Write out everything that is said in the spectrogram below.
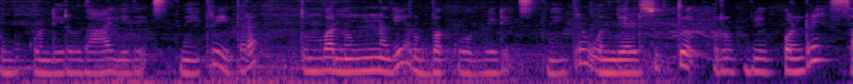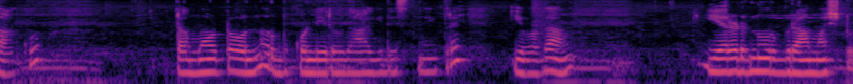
ರುಬ್ಕೊಂಡಿರೋದಾಗಿದೆ ಸ್ನೇಹಿತರೆ, ಈ ಥರ ತುಂಬ ನುಣ್ಣಗೆ ರುಬ್ಬಕ್ಕೆ ಹೋಗಬೇಡಿ. ಸ್ನೇಹಿತರೆ, ಒಂದೆರಡು ಸುತ್ತು ರುಬ್ಬಿಕೊಂಡ್ರೆ ಸಾಕು. ಟೊಮೊಟೊವನ್ನು ರುಬ್ಕೊಂಡಿರೋದಾಗಿದೆ ಸ್ನೇಹಿತರೆ. ಇವಾಗ ಎರಡು ನೂರು ಗ್ರಾಮಷ್ಟು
